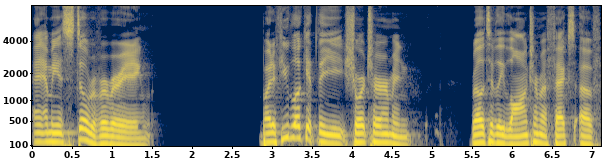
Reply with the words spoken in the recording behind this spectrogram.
and I mean it's still reverberating, but if you look at the short term and relatively long term effects of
